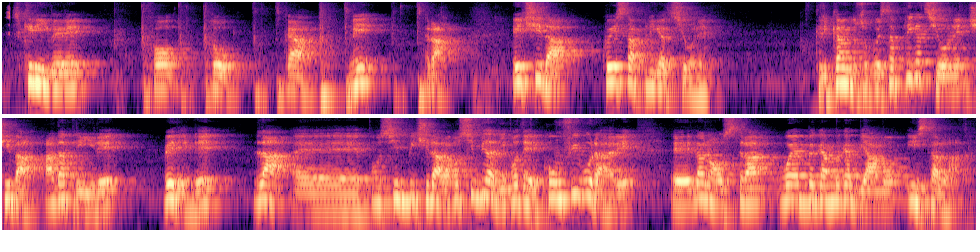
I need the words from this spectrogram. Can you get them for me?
scrivere fotocamera e ci dà questa applicazione cliccando su questa applicazione ci va ad aprire vedete la, eh, possib- ci dà la possibilità di poter configurare eh, la nostra webcam che abbiamo installato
